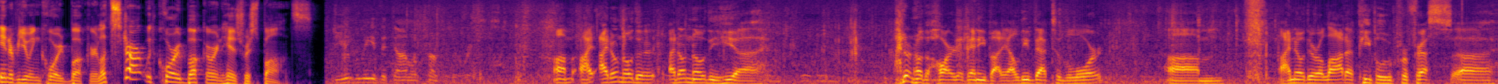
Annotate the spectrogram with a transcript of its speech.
interviewing Cory Booker. Let's start with Cory Booker and his response. Do you believe that Donald Trump is a racist? Um, I, I don't know the I don't know the uh, I don't know the heart of anybody. I'll leave that to the Lord. Um, I know there are a lot of people who profess uh,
